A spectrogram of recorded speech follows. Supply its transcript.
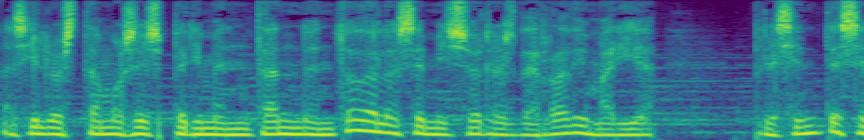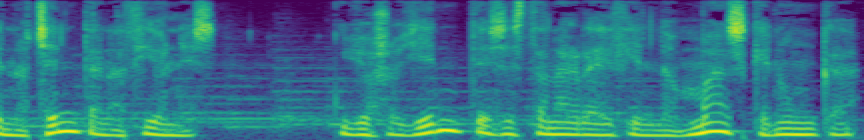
Así lo estamos experimentando en todas las emisoras de Radio María presentes en 80 naciones, cuyos oyentes están agradeciendo más que nunca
